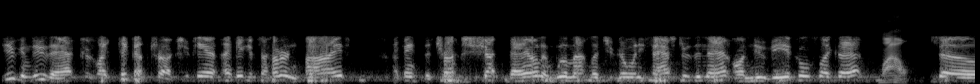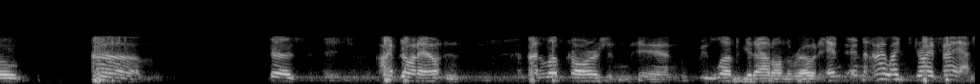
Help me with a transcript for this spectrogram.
You can do that because, like pickup trucks, you can't. I think it's 105. I think the trucks shut down and will not let you go any faster than that on new vehicles like that. wow. So, um, because I've gone out and I love cars and and we love to get out on the road and and I like to drive fast.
